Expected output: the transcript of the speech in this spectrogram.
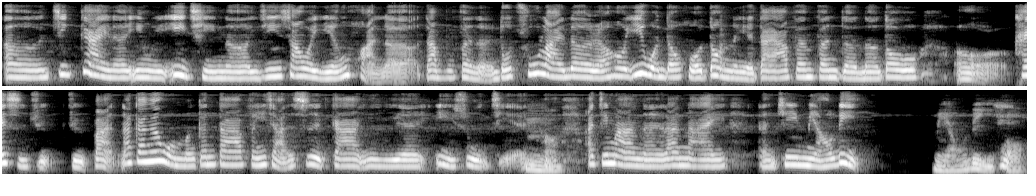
呃，这盖呢，因为疫情呢已经稍微延缓了，大部分的人都出来了，然后艺文的活动呢也大家纷纷的呢都。呃，开始举举办。那刚刚我们跟大家分享的是嘉义艺术节，好，啊，今晚呢，咱来嗯去苗栗，苗栗哦，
